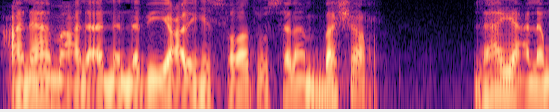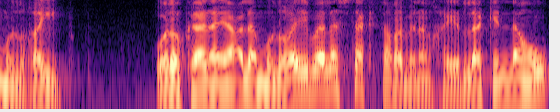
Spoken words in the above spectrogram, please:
علامة على أن النبي عليه الصلاة والسلام بشر لا يعلم الغيب. ولو كان يعلم الغيب لاستكثر من الخير لكنه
